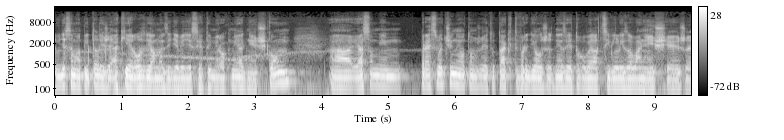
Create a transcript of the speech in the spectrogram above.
Ľudia sa ma pýtali, že aký je rozdiel medzi 90. rokmi a dneškom. A ja som im presvedčený o tom, že je to tak tvrdil, že dnes je to oveľa civilizovanejšie, že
